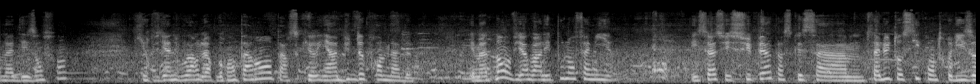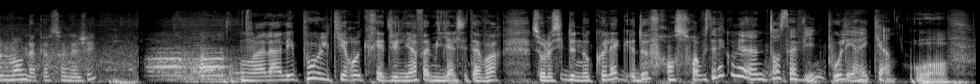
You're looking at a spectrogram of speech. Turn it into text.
On a des enfants qui reviennent voir leurs grands-parents parce qu'il y a un but de promenade. Et maintenant, on vient voir les poules en famille. Et ça, c'est super parce que ça, ça lutte aussi contre l'isolement de la personne âgée. Voilà, les poules qui recréent du lien familial, c'est à voir sur le site de nos collègues de France 3. Vous savez combien de temps ça vit une poule, Eric? Oh, pff,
